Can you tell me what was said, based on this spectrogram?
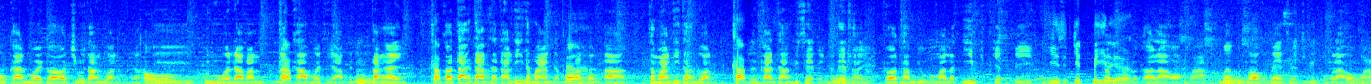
วงการมวยก็ชูทางด่วนนะครับอ๋อที่คุณหมูอันดามันนักข่าวมวยสยามเป็นผู้อืมตั้งให้ ครับก็ตั้งตามสถานที่ทำงานครับเมื่อก่อนอ่า ผมอ่า ทำงานที่ทางด่วนครับ หรือการทางพิเศษแห่งประเทศไทย ก็ทำอยู่ประมาณละ27 ปี27 ปีครับเลยผมฮะ แล้วก็ลาออกมา เมื่อคุณพ่อคุณแม่เสียชีวิตผมก็ลาออกมา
